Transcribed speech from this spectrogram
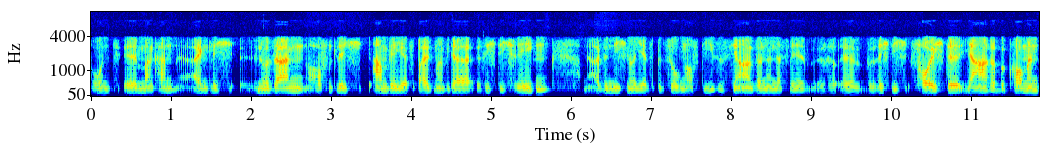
Und äh, man kann eigentlich nur sagen, hoffentlich haben wir jetzt bald mal wieder richtig Regen. Also nicht nur jetzt bezogen auf dieses Jahr, sondern dass wir äh, richtig feuchte Jahre bekommen.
